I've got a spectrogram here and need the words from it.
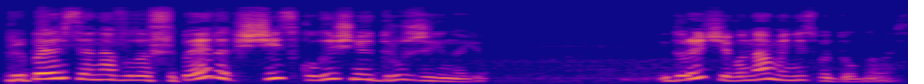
приперся на велосипедах ще з колишньою дружиною. До речі, вона мені сподобалась.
